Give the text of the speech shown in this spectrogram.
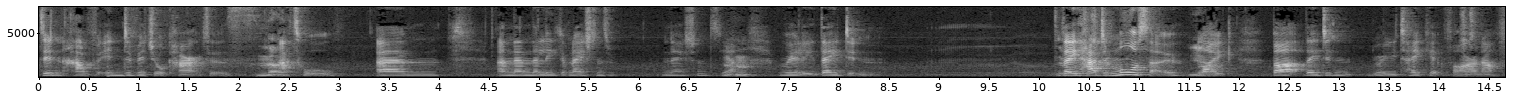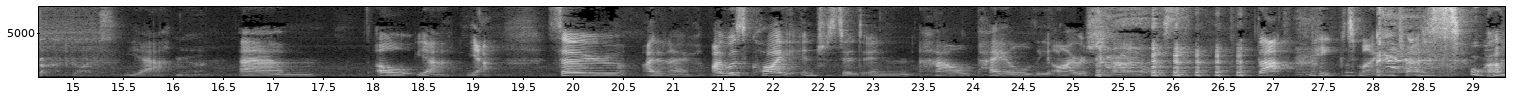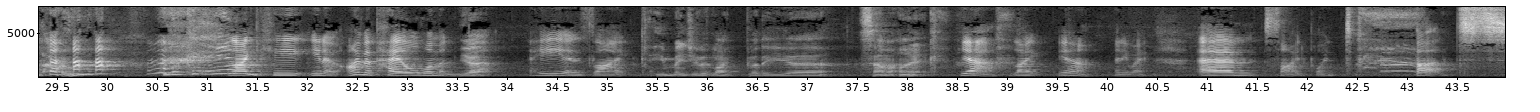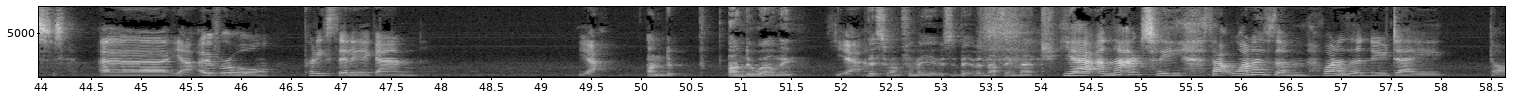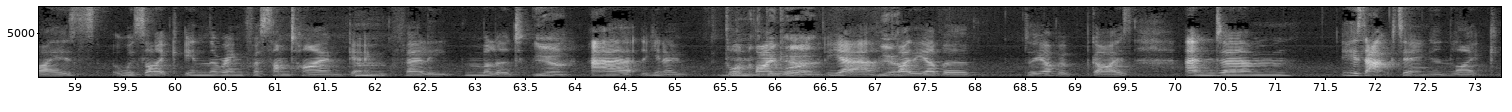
didn't have individual characters Mm-hmm. No. at all. Um, and then the League of Nations, nations, yeah, Mhm. really they didn't. They They, had just more so, Yeah. like, but they didn't really take it far enough. Bad guys. Yeah. Yeah. Um, oh yeah, yeah. So I don't know. I was quite interested in how pale the Irish man was. that piqued my interest. Oh, hello. Look at him. like he, you know, I'm a pale woman, Yeah. but he is like, He made you look like bloody uh, Salma Hayek. yeah, like yeah. Anyway, um, side point, but uh, yeah, overall pretty silly again. Yeah, Under, underwhelming. yeah. This one for me, it was a bit of a nothing match. Yeah, and that actually, that one of them, one of the New Day guys was like in the ring for some time, getting fairly mullered. Yeah. Uh, you know, The one one by one, yeah, Yeah. by the other, the other guys, and um, his acting and like,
